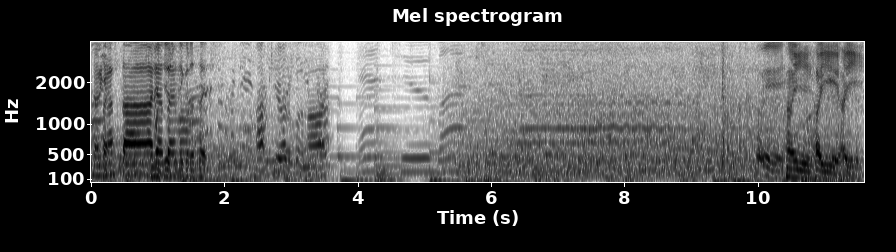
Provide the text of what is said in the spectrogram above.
いただきました、ありがとうございます。さい。あ QR コードはい。いはい。はい。はい。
